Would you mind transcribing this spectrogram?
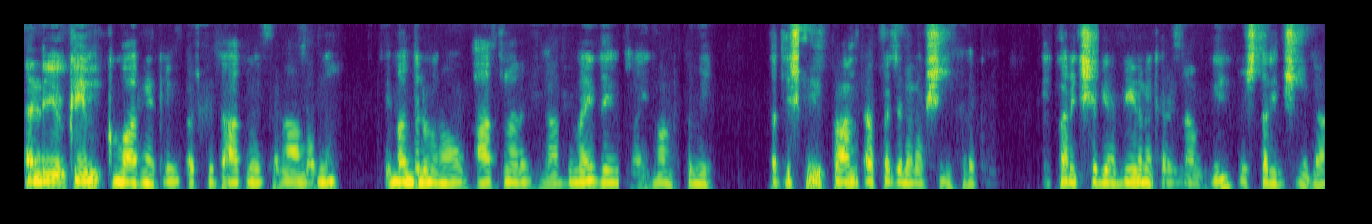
తండ్రి యొక్క కుమారునికి పరిశుద్ధ ఆత్మ సనామరణ నిబంధనలను ఆత్మమై దేవుని ప్రతిష్ఠ ఈ ప్రాంత ప్రజల రక్షణ కొరకు ఈ పరీక్ష దీవెనకరంగా ఉండి విస్తరించినగా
